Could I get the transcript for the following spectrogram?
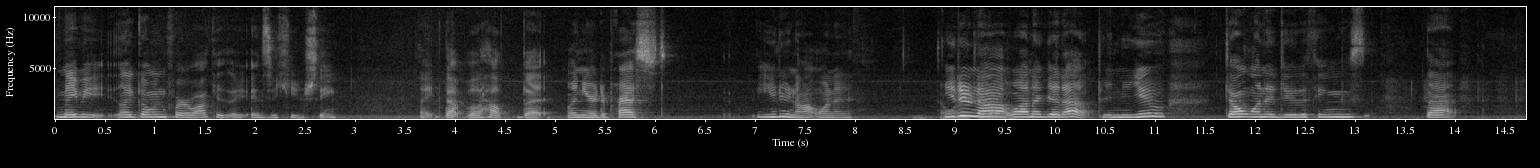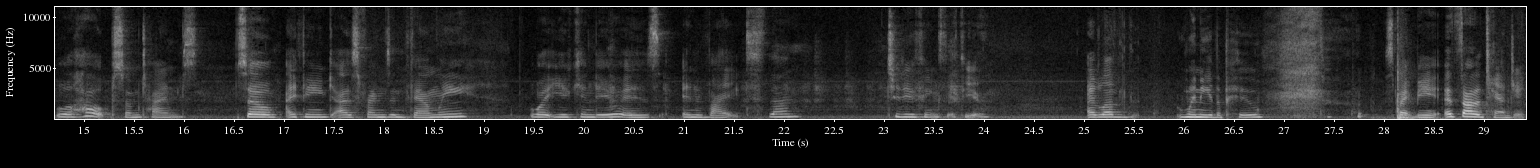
maybe like going for a walk is a, is a huge thing. Like that will help. But when you're depressed, you do not want to. Don't You do not want to get up, and you don't want to do the things that will help sometimes. So I think as friends and family, what you can do is invite them to do things with you. I love Winnie the Pooh. this might be, it's not a tangent,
